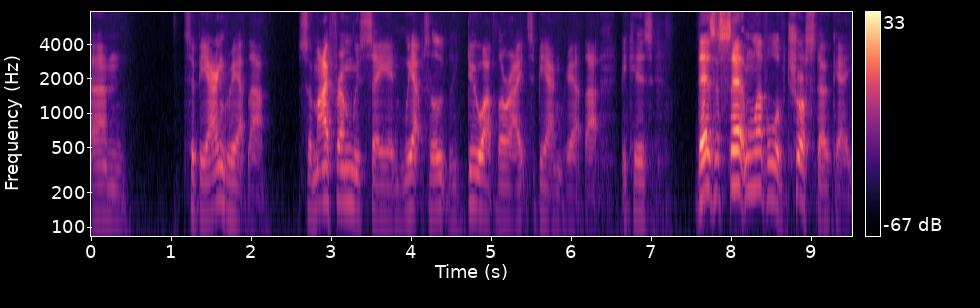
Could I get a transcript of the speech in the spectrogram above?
um, to be angry at that? So my friend was saying we absolutely do have the right to be angry at that because there's a certain level of trust, okay?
